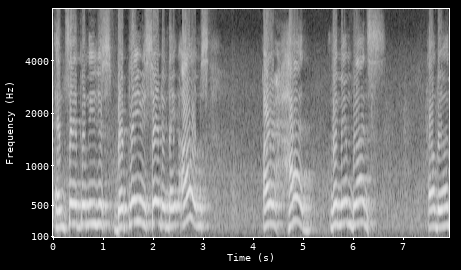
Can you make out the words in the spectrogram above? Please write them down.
and said Cornelius, Their prayer is heard, and thine arms are had remembrance. Tama ba yun?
